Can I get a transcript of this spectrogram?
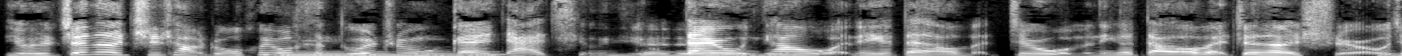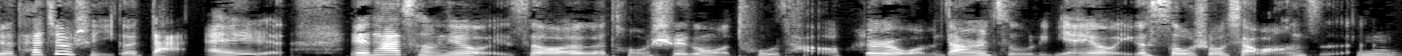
有真的职场中会有很多这种尴尬情景。但是你看我那个大老板，就是我们那个大老板，真的是，我觉得他就是一个大 I 人，因为他曾经有一次，我有个同事跟我吐槽，就是我们当时组里边有一个 social 小王子，嗯，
